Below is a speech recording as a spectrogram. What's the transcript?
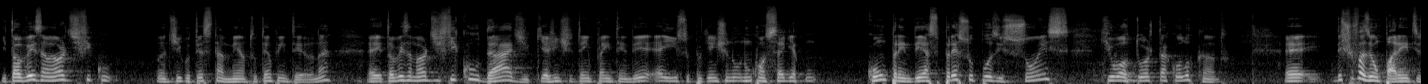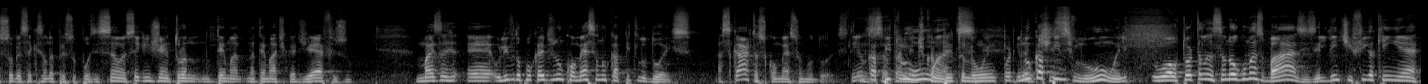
E talvez a maior dificuldade Antigo Testamento o tempo inteiro, né? É, e talvez a maior dificuldade que a gente tem para entender é isso, porque a gente não, não consegue com- compreender as pressuposições que o autor está colocando. É, deixa eu fazer um parênteses sobre essa questão da pressuposição. Eu sei que a gente já entrou no tema, na temática de Éfeso, mas é, o livro do Apocalipse não começa no capítulo 2. As cartas começam no 2. Tem o capítulo 1 Exatamente, um o antes. capítulo 1 é E no capítulo 1, ele, o autor está lançando algumas bases. Ele identifica quem é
